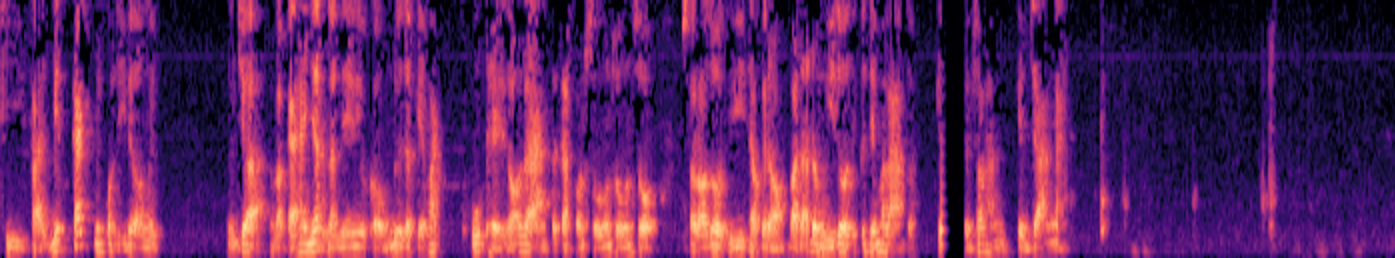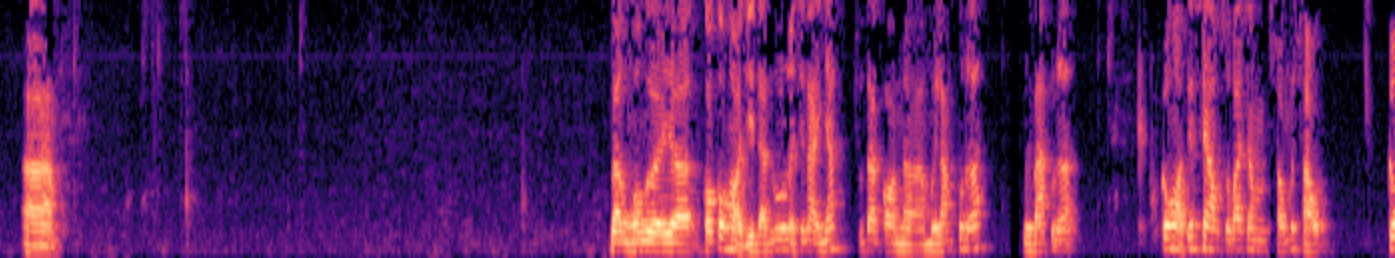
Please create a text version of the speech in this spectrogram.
thì phải biết cách mới quản lý được ông ấy đúng chưa và cái hay nhất là nên yêu cầu ông đưa ra kế hoạch cụ thể rõ ràng tất cả con số con số con số sau đó rồi thì đi theo cái đó và đã đồng ý rồi thì cứ thế mà làm thôi kiểm soát hàng kiểm tra hàng ngày à, Vâng, mọi người ờ, có câu hỏi gì đặt luôn ở trên này nhé. Chúng ta còn ờ, 15 phút nữa, 13 phút nữa. Câu hỏi tiếp theo số 366. Cơ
